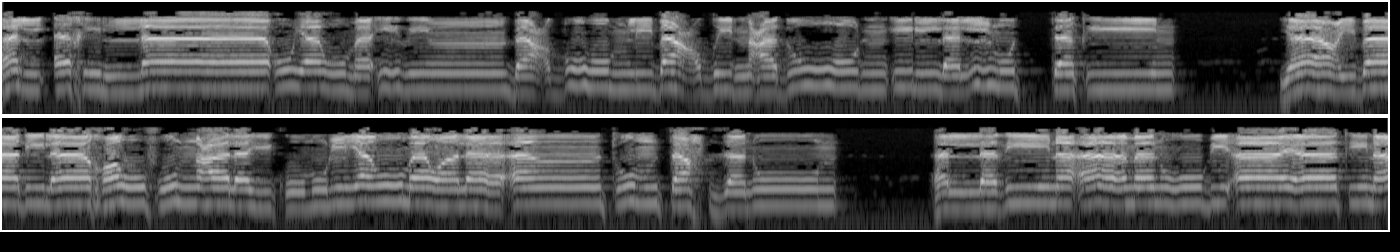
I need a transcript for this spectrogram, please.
الأخلاء يومئذ بعضهم لبعض عدو إلا المتقين. يا عباد لا خوف عليكم اليوم ولا أنتم تحزنون. الذين آمنوا بآياتنا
